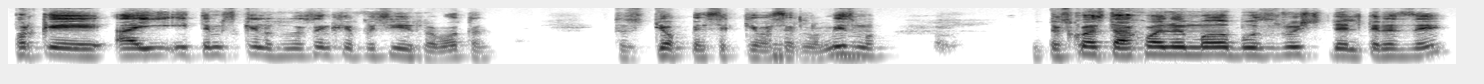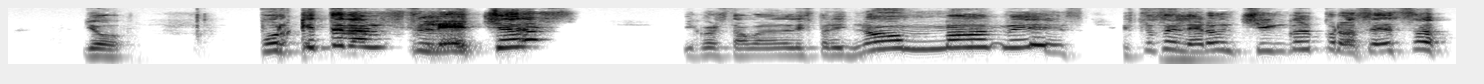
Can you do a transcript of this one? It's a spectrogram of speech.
porque hay ítems que los usas en jefes y rebotan. Entonces yo pensé que iba a ser lo mismo. Entonces cuando estaba jugando el modo Boss Rush del 3D, yo, ¿por qué te dan flechas? Y cuando estaba jugando el disparé, no mames, esto acelera un chingo el proceso.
